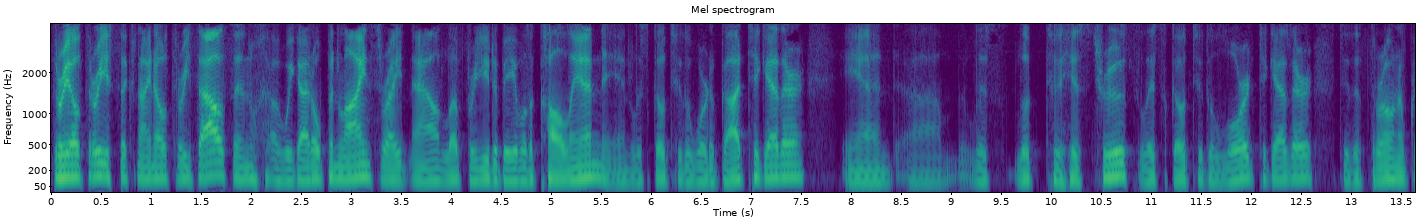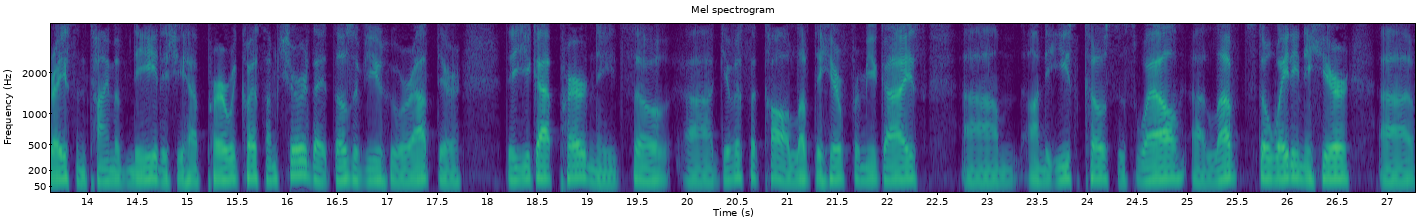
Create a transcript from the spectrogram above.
303 690 3000. Uh, we got open lines right now. Love for you to be able to call in and let's go to the Word of God together and um, let's look to His truth. Let's go to the Lord together, to the throne of grace in time of need. As you have prayer requests, I'm sure that those of you who are out there, that you got prayer needs. So uh, give us a call. Love to hear from you guys um, on the East Coast as well. Uh, love still waiting to hear uh,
